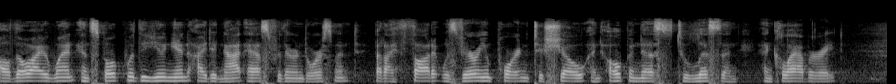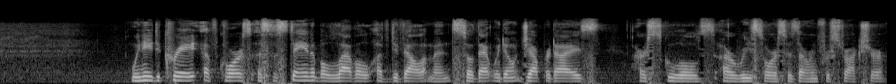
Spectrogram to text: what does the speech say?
Although I went and spoke with the union, I did not ask for their endorsement, but I thought it was very important to show an openness to listen and collaborate. We need to create, of course, a sustainable level of development so that we don't jeopardize our schools, our resources, our infrastructure.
